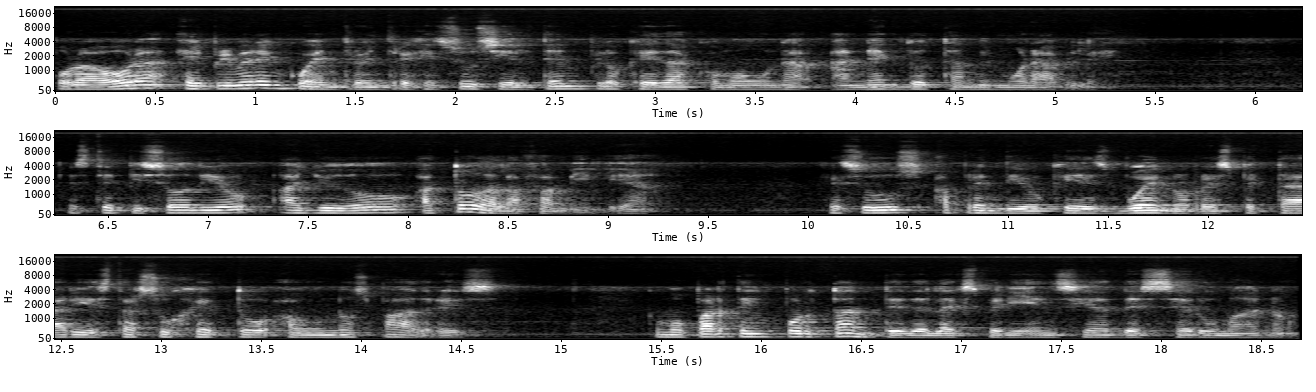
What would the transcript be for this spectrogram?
Por ahora, el primer encuentro entre Jesús y el templo queda como una anécdota memorable. Este episodio ayudó a toda la familia. Jesús aprendió que es bueno respetar y estar sujeto a unos padres como parte importante de la experiencia de ser humano.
